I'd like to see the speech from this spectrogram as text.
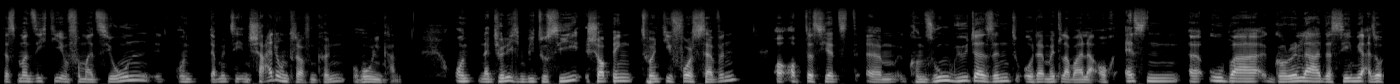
dass man sich die Informationen und damit sie Entscheidungen treffen können, holen kann. Und natürlich im B2C-Shopping 24-7 o- ob das jetzt ähm, Konsumgüter sind oder mittlerweile auch Essen, äh, Uber, Gorilla, das sehen wir. Also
